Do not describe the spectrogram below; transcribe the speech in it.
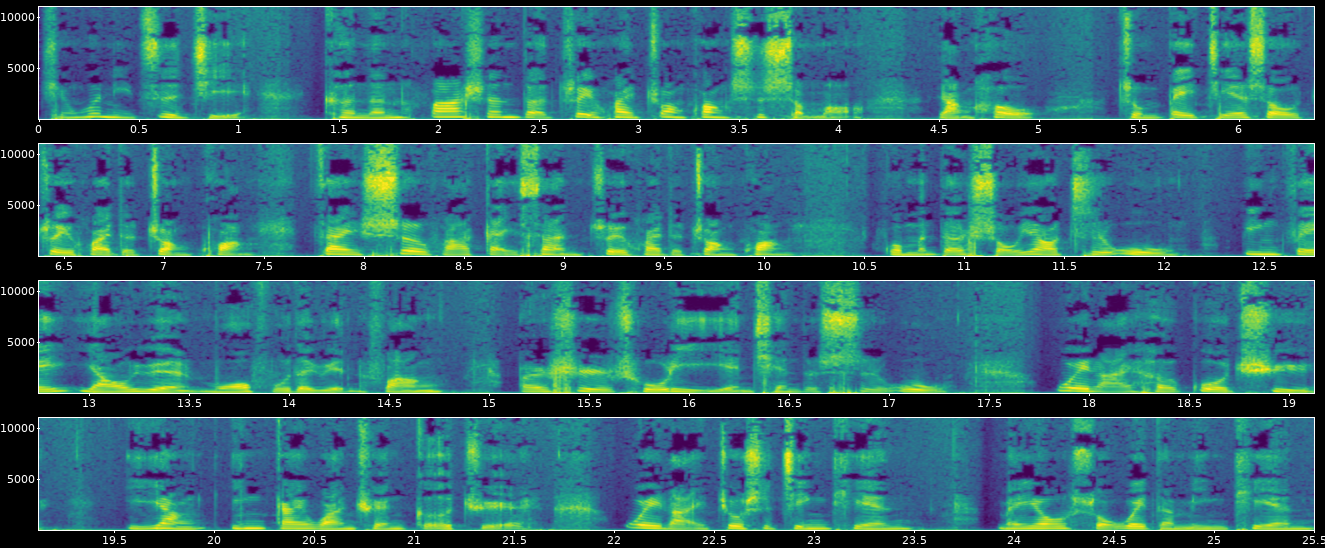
请问你自己可能发生的最坏状况是什么？然后准备接受最坏的状况，再设法改善最坏的状况。我们的首要之务，并非遥远模糊的远方，而是处理眼前的事物。未来和过去一样，应该完全隔绝。未来就是今天。没有所谓的明天，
